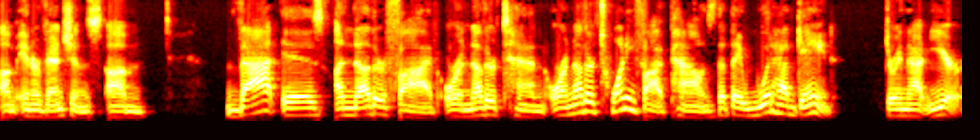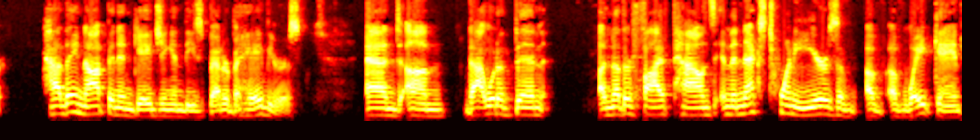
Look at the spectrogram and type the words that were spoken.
um, interventions, um, that is another five or another 10 or another 25 pounds that they would have gained during that year had they not been engaging in these better behaviors. And um, that would have been another five pounds in the next 20 years of, of, of weight gain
